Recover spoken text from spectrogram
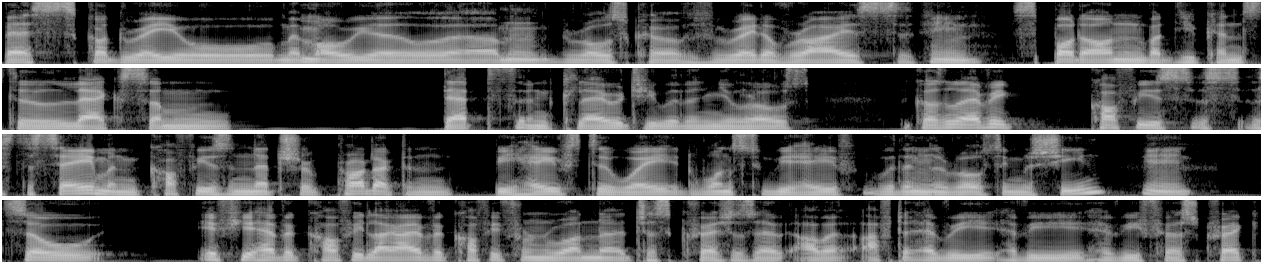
best Scott Rao Memorial mm. Um, mm. roast curves, rate of rise, mm. spot on, but you can still lack some depth and clarity within your roast because not every coffee is, is, is, the same and coffee is a natural product and behaves the way it wants to behave within the mm. roasting machine. Mm. So if you have a coffee like I have a coffee from Rwanda, it just crashes after every every every first crack.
